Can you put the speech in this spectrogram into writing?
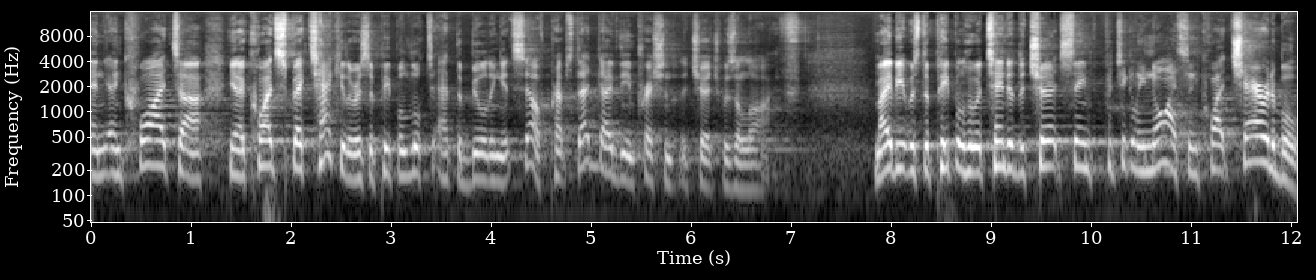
and, and, quite, uh, you know, quite spectacular as the people looked at the building itself. Perhaps that gave the impression that the church was alive. Maybe it was the people who attended the church seemed particularly nice and quite charitable,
